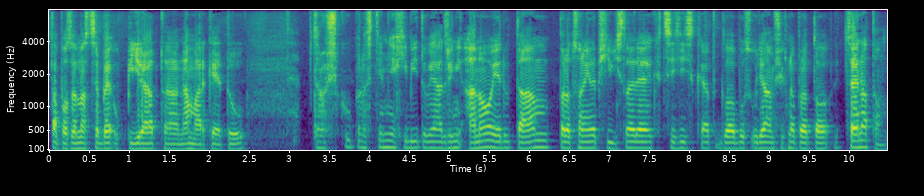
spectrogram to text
ta pozornost se bude upírat eh, na marketu. Trošku prostě mě chybí to vyjádření, ano, jedu tam pro co nejlepší výsledek, chci získat Globus, udělám všechno pro to. Co je na tom?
